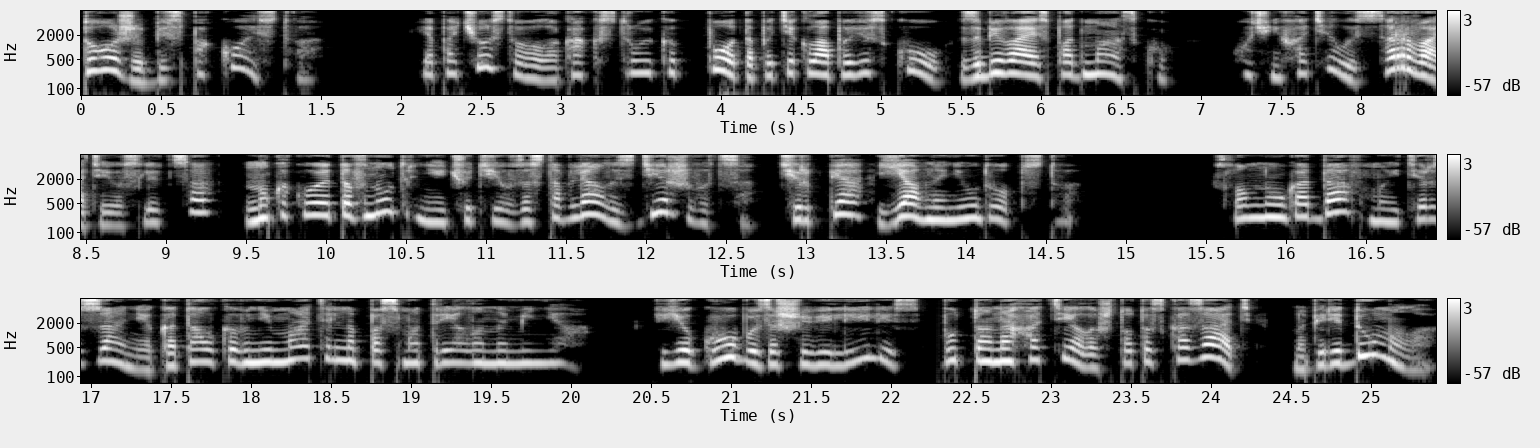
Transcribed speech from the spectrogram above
Тоже беспокойство. Я почувствовала, как струйка пота потекла по виску, забиваясь под маску. Очень хотелось сорвать ее с лица, но какое-то внутреннее чутье заставляло сдерживаться, терпя явное неудобство. Словно угадав мои терзания, гадалка внимательно посмотрела на меня. Ее губы зашевелились, будто она хотела что-то сказать, но передумала.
